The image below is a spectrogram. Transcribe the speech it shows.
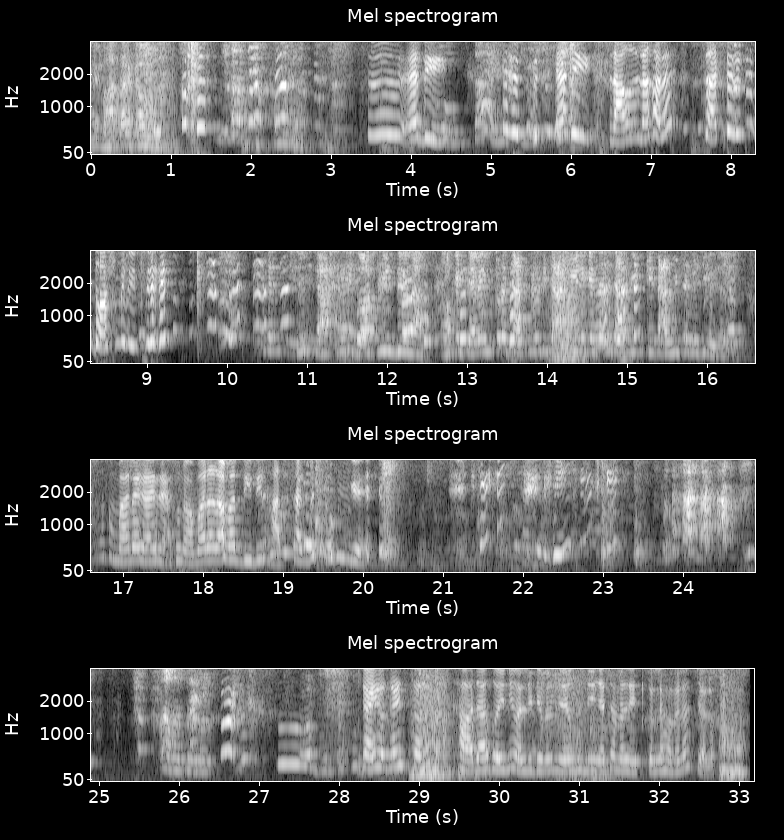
আমি ভাত আর খাব। এদি এদি রাহুল দেখাবে চারটে রুটি দশ মিনিটে তুমি চারটে রুটি দশ মিনিট দিও না। আমাকে চ্যালেঞ্জ করে চারটে রুটি চার মিনিটে খেতে হবে চার মিনিট চার মিনিটের বেশি হয়ে যাবে। মানে গাইজ এখন আমার আর আমার দিদির হাত থাকবে তুঙ্গে। যাই হোক গাইজ চলো, খাওয়া দাওয়া করিনি অলরেডি আমার মেয়েও ঘুমিয়ে গেছে, আমার লেট করলে হবে না, চলো।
